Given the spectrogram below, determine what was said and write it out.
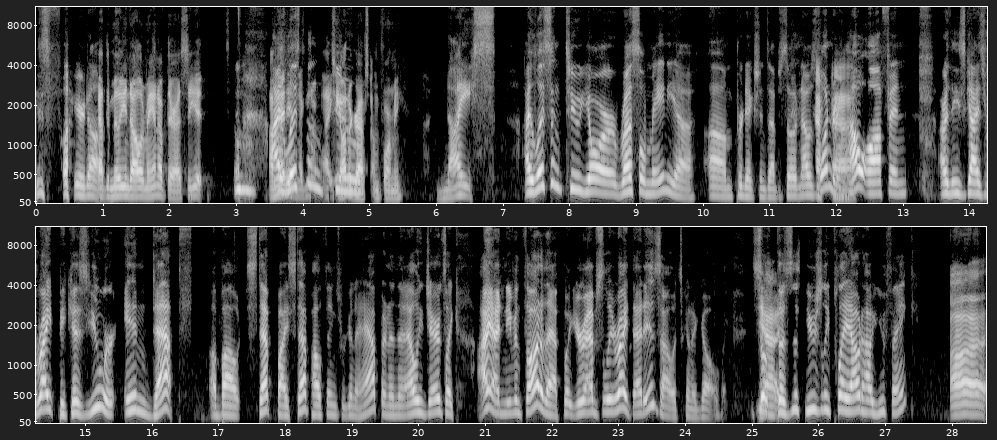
He's fired up. Got the million dollar man up there. I see it. I I, met him. listened I- to- He autographed something for me. Nice. I listened to your WrestleMania um, predictions episode, and I was wondering how often are these guys right? Because you were in depth about step by step how things were going to happen, and then Ellie Jared's like, I hadn't even thought of that, but you're absolutely right. That is how it's going to go. So, Yeah. does this usually play out how you think? Uh,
